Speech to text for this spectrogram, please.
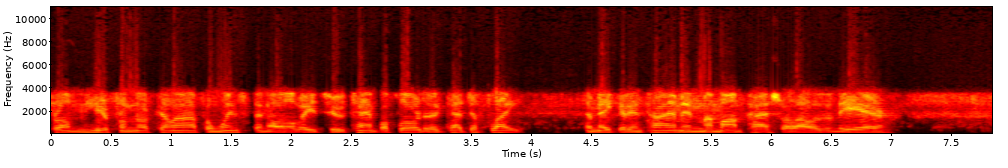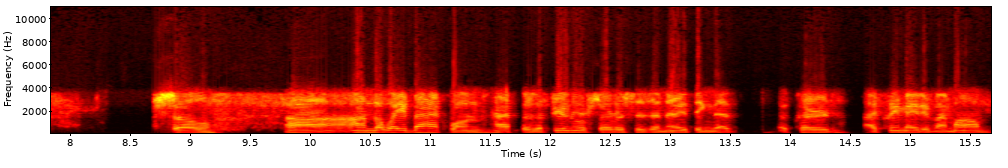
from here from North Carolina, from Winston, all the way to Tampa, Florida to catch a flight to make it in time. And my mom passed while I was in the air. So uh, on the way back, one after the funeral services and everything that occurred, I cremated my mom.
